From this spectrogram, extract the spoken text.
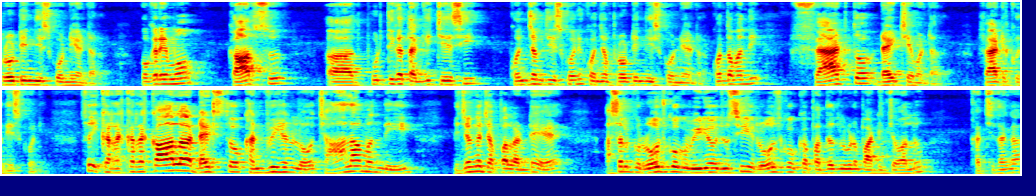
ప్రోటీన్ తీసుకోండి అంటారు. ఒకరేమో కార్బ్స్ పూర్తిగా తగ్గించేసి కొంచెం తీసుకొని కొంచెం ప్రోటీన్ తీసుకోండి అంటారు. కొంతమంది ఫ్యాట్తో డైట్ చేయమంటారు. ఫ్యాట్ ఎక్కువ తీసుకొని. సో ఇక రకరకాల డైట్స్తో కన్ఫ్యూజన్లో చాలామంది నిజంగా చెప్పాలంటే అసలు రోజుకు ఒక వీడియో చూసి రోజుకు ఒక పద్ధతులు కూడా పాటించే వాళ్ళు ఖచ్చితంగా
